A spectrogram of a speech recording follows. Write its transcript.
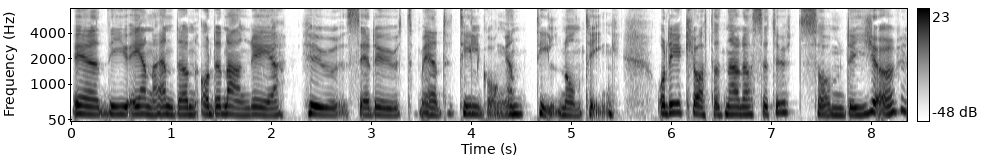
Eh, det är ju ena änden och den andra är hur ser det ut med tillgången till någonting? Och det är klart att när det har sett ut som det gör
